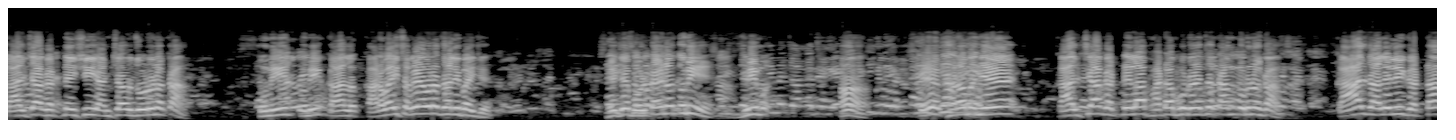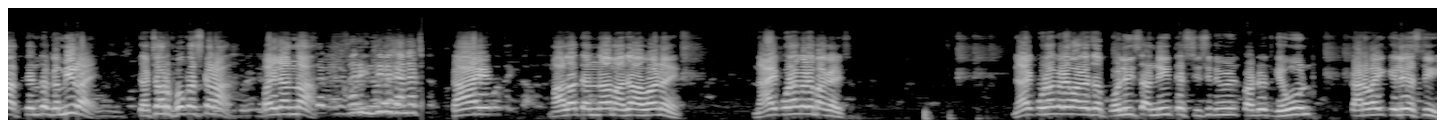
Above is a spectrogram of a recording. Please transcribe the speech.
कालच्या घटनेशी यांच्यावर जोडू नका. तुम्ही तुम्ही काल कारवाई सगळ्यावरच झाली पाहिजे. हे जे बोलताय ना तुम्ही भीम हा. ते खरं म्हणजे कालच्या घटनेला फाटा फोडण्याचं काम करू नका. काल झालेली घटना अत्यंत गंभीर आहे. त्याच्यावर फोकस करा पहिल्यांदा. काय? मला त्यांना माझं आव्हान आहे. नाही कोणाकडे मागायचं? नाही कोणाकडे मागायचं? पोलिसांनी ते सीसीटीव्ही फुटेज घेऊन कारवाई केली असती.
